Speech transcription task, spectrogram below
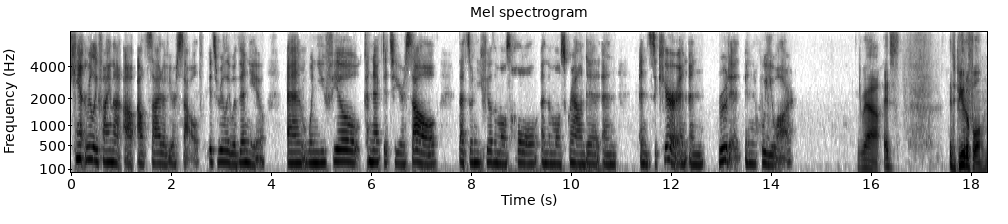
can't really find that outside of yourself, it's really within you. And when you feel connected to yourself, that's when you feel the most whole and the most grounded and and secure and, and rooted in who you are. Yeah, it's it's beautiful.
